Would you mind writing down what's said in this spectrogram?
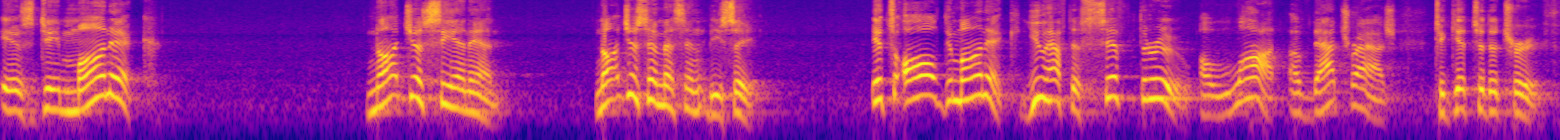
is demonic. Not just CNN, not just MSNBC. It's all demonic. You have to sift through a lot of that trash to get to the truth.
